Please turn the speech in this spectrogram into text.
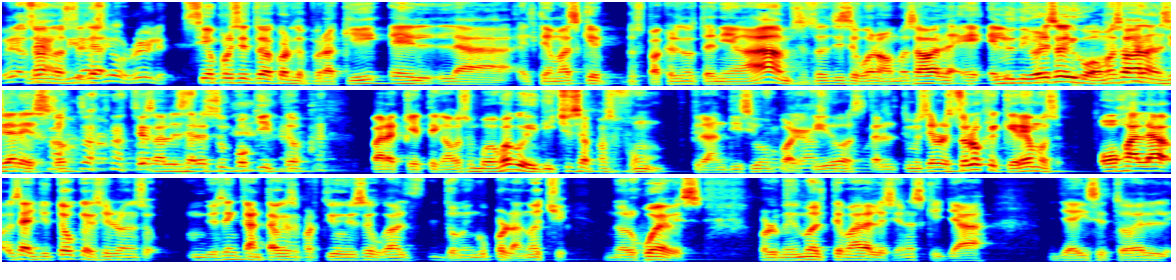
O sea, no, sido horrible. 100% de acuerdo, pero aquí el, la, el tema es que los Packers no tenían a Adams. Entonces dice, bueno, vamos a. El universo dijo, vamos a balancear esto. vamos a balancear esto un poquito para que tengamos un buen juego. Y dicho sea paso, fue un grandísimo partido hasta el último cierre. Esto es lo que queremos. Ojalá, o sea, yo tengo que decirlo, me hubiese encantado que ese partido hubiese jugado el domingo por la noche, no el jueves. Por lo mismo el tema de las lesiones que ya ya hice todo el,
